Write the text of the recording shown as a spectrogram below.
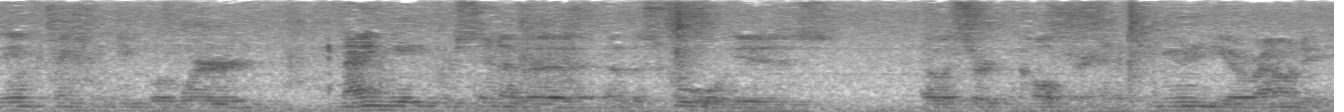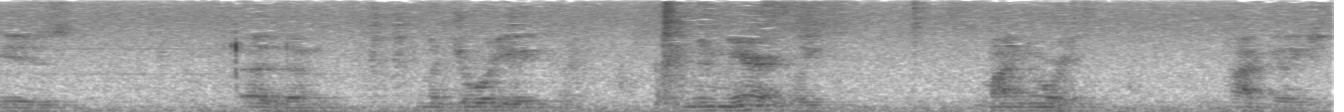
the information people where ninety-eight percent of the, of the school is of a certain culture and the community around it is uh, the majority numerically minority population.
